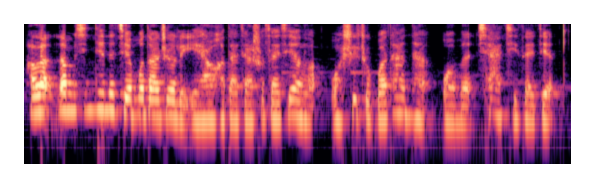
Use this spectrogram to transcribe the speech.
好了，那么今天的节目到这里也要和大家说再见了。我是主播探探，我们下期再见。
